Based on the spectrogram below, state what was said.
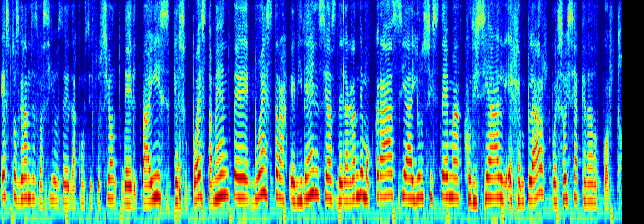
Estos grandes vacíos de la Constitución del país que supuestamente muestra evidencias de la gran democracia y un sistema judicial ejemplar, pues hoy se ha quedado corto.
